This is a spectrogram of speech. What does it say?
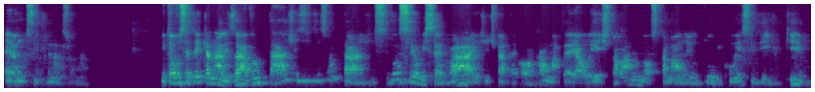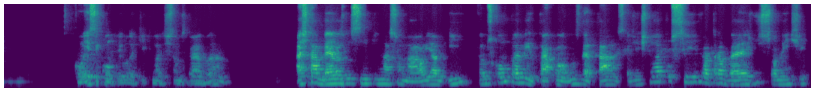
eram no Simples Nacional? Então, você tem que analisar vantagens e desvantagens. Se você observar, e a gente vai até colocar um material extra lá no nosso canal no YouTube com esse vídeo aqui, com esse conteúdo aqui que nós estamos gravando, as tabelas do Simples Nacional e, e vamos complementar com alguns detalhes que a gente não é possível através de somente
